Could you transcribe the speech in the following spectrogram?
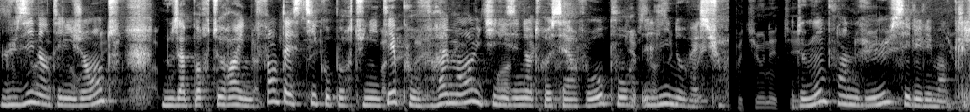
L'usine intelligente nous apportera une fantastique opportunité pour vraiment utiliser notre cerveau pour l'innovation. De mon point de vue, c'est l'élément clé.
